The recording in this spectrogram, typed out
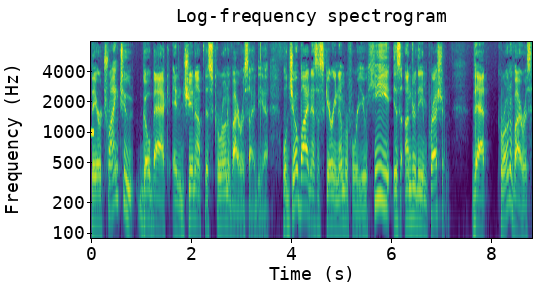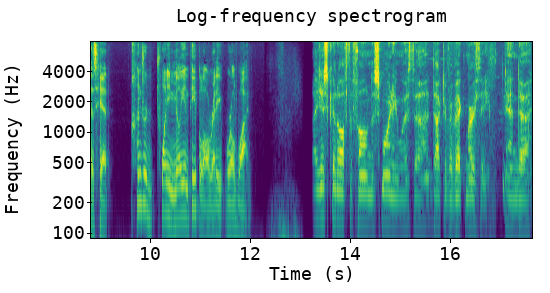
They are trying to go back and gin up this coronavirus idea. Well, Joe Biden has a scary number for you. He is under the impression that coronavirus has hit 120 million people already worldwide. I just got off the phone this morning with uh, Dr. Vivek Murthy, and uh,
